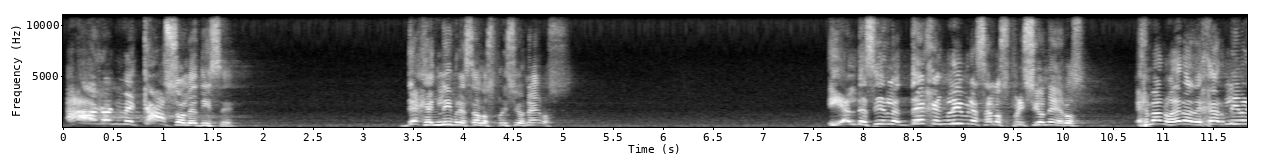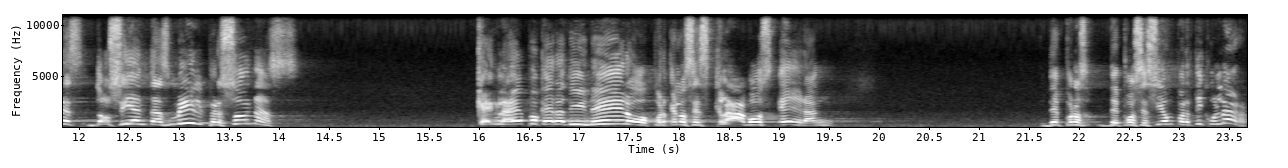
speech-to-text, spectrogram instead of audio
Háganme caso, le dice. Dejen libres a los prisioneros. Y al decirle, dejen libres a los prisioneros, hermano, era dejar libres 200 mil personas que en la época era dinero, porque los esclavos eran de, posesión particular,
